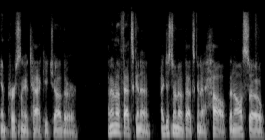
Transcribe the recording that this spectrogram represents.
and personally attack each other. I don't know if that's going to, I just don't know if that's going to help. And also,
